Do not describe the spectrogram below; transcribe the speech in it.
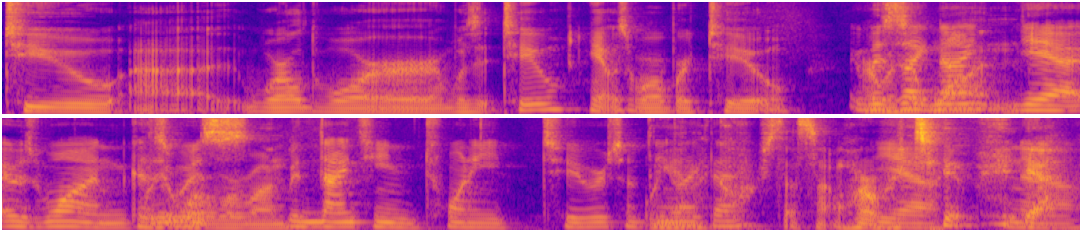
to uh, World War. Was it two? Yeah, it was World War Two. It was like nine. Yeah, it was one because Was it it World was War One? with 1922 or something Yeah, like that. of course, that's not World War Yeah, Two. no. Yeah,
